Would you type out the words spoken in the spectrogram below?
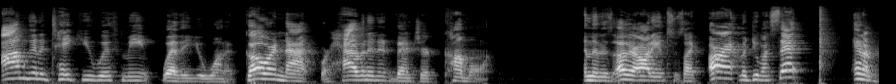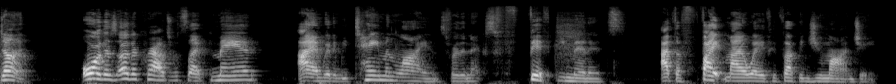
I'm going to take you with me, whether you want to go or not. We're having an adventure. Come on. And then there's other audience who's like, all right, I'm going to do my set and I'm done. Or there's other crowds where it's like, man, I am going to be taming lions for the next 50 minutes. I have to fight my way through fucking Jumanji.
